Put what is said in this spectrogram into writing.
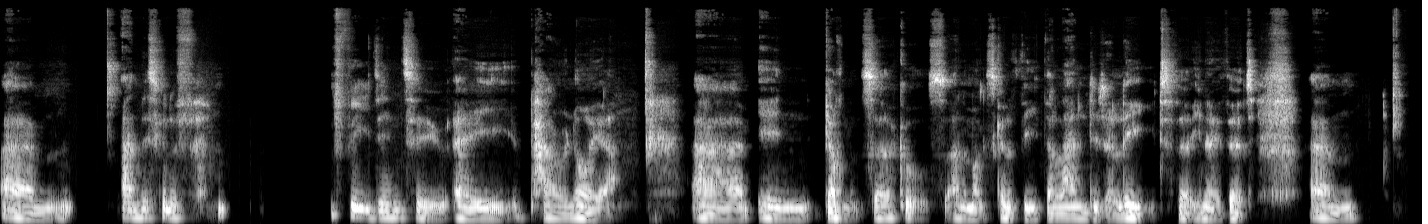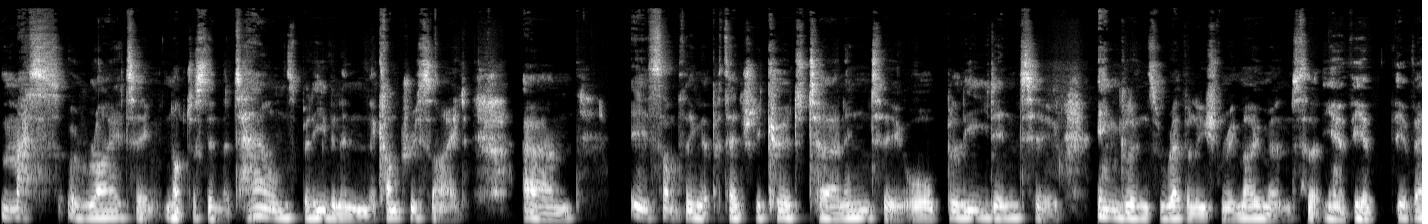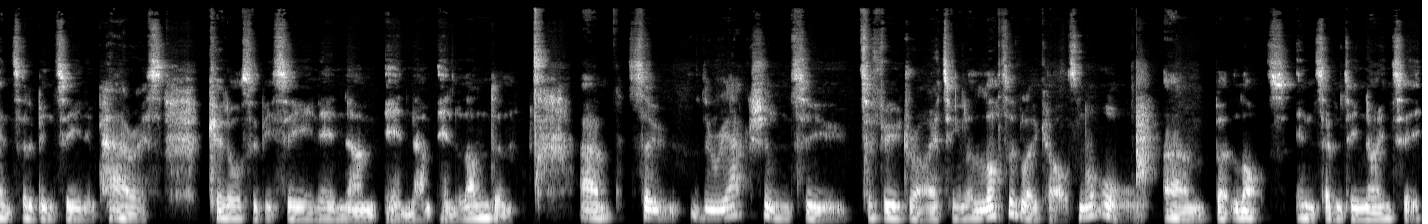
um, and this kind of feeds into a paranoia um, in government circles and amongst kind of the, the landed elite that you know that um, mass rioting, not just in the towns but even in the countryside, um, is something that potentially could turn into or bleed into England's revolutionary moment. That you know the the events that have been seen in Paris could also be seen in um, in um, in London. Um, so the reaction to to food rioting in a lot of locales, not all, um, but lots in 1790,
